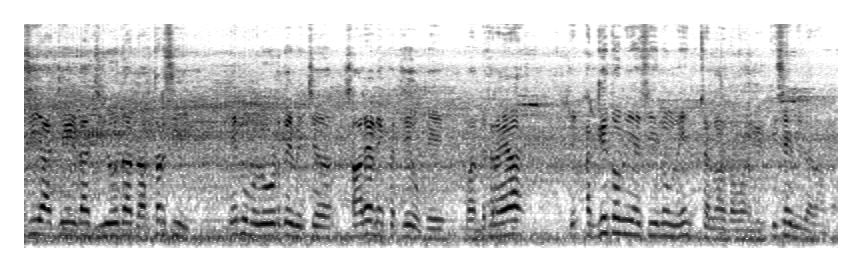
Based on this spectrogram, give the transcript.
ਅਸੀਂ ਅੱਜ ਜਿਹੜਾ ਜੀਓ ਦਾ ਦਫ਼ਤਰ ਸੀ ਇਹਨੂੰ ਮਲੋੜ ਦੇ ਵਿੱਚ ਸਾਰਿਆਂ ਨੇ ਇਕੱਠੇ ਹੋ ਕੇ ਬੰਦ ਕਰਾਇਆ ਤੇ ਅੱਗੇ ਤੋਂ ਵੀ ਅਸੀਂ ਇਹਨੂੰ ਨਹੀਂ ਚੱਲਣ ਦੇਵਾਂਗੇ ਕਿਸੇ ਵੀ ਤਰ੍ਹਾਂ ਦਾ।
